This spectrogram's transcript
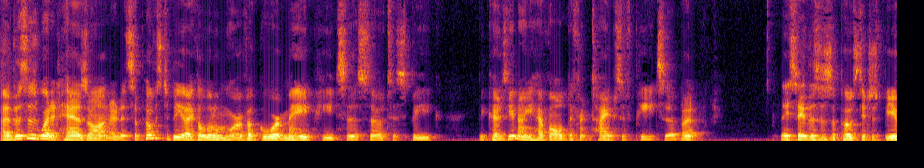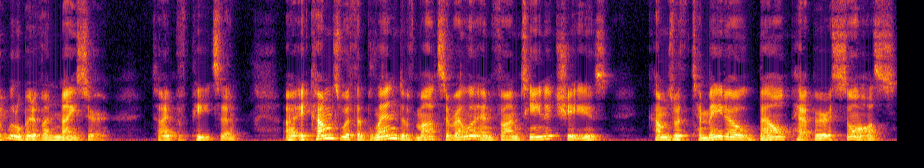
Uh, this is what it has on it. It's supposed to be like a little more of a gourmet pizza, so to speak, because, you know, you have all different types of pizza, but they say this is supposed to just be a little bit of a nicer type of pizza. Uh, it comes with a blend of mozzarella and fontina cheese, comes with tomato bell pepper sauce,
